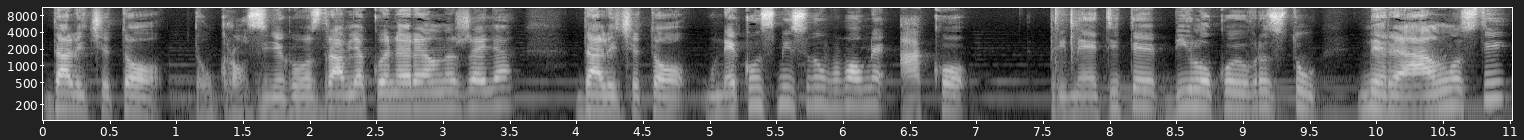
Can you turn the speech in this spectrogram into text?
da li će to da ugrozi njegovo zdravlje ako je nerealna želja, Da li će to u nekom smislu da mu pomogne ako primetite bilo koju vrstu nerealnosti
